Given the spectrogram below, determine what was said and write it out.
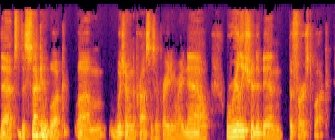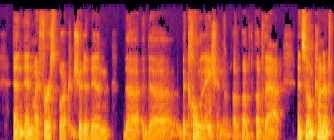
that the second book, um, which I'm in the process of writing right now, really should have been the first book. And, and my first book should have been the the the culmination of, of, of that. And so I'm kind of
